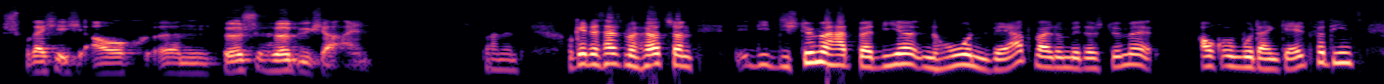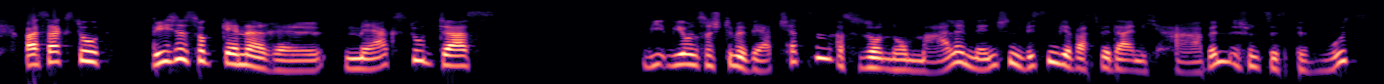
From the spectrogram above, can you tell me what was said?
spreche ich auch ähm, Hör Hörbücher ein. Spannend. Okay, das heißt, man hört schon, die, die Stimme hat bei dir einen hohen Wert, weil du mit der Stimme auch irgendwo dein Geld verdienst. Was sagst du, wie ist es so generell? Merkst du, dass wir, wir unsere Stimme wertschätzen? Also so normale Menschen, wissen wir, was wir da eigentlich haben? Ist uns das bewusst?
